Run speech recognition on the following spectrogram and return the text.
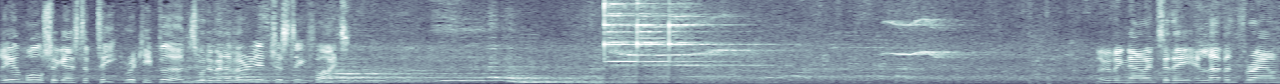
Liam Walsh against a peak Ricky Burns would have been a very interesting fight. Moving now into the 11th round.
